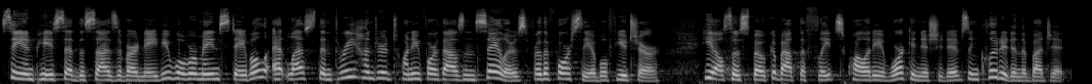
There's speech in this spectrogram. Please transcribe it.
CNP said the size of our Navy will remain stable at less than 324,000 sailors for the foreseeable future. He also spoke about the fleet's quality of work initiatives included in the budget.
